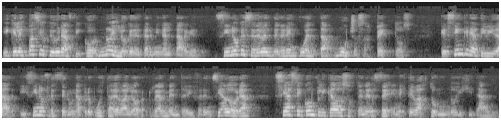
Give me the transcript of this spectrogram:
y que el espacio geográfico no es lo que determina el target, sino que se deben tener en cuenta muchos aspectos, que sin creatividad y sin ofrecer una propuesta de valor realmente diferenciadora, se hace complicado sostenerse en este vasto mundo digital.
